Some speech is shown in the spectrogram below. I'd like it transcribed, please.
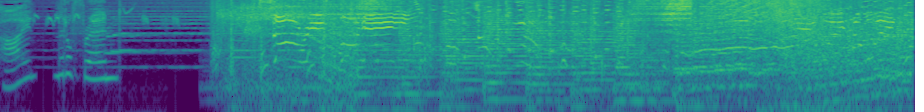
Hi, little friend.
